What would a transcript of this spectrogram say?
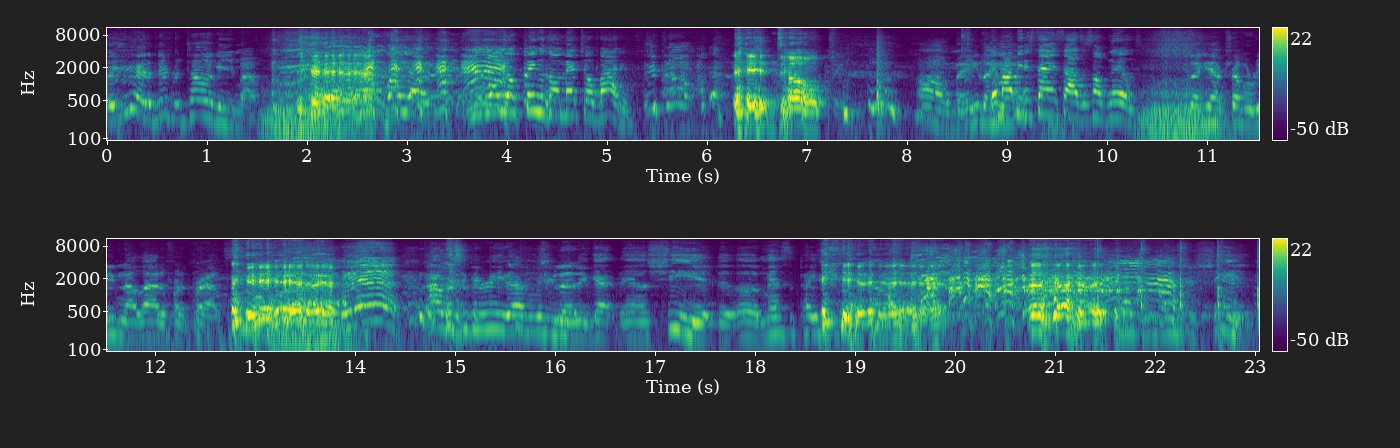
if you had a different tongue in your mouth, Nigga, why your, why your fingers don't match your body? you know? It don't. Oh man, you like They you might be the same size as something else. you like you have trouble reading out loud in front of crowds. Yeah. How would she be reading? How would she You be know reading? the goddamn shit, the uh, emancipation. shit.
